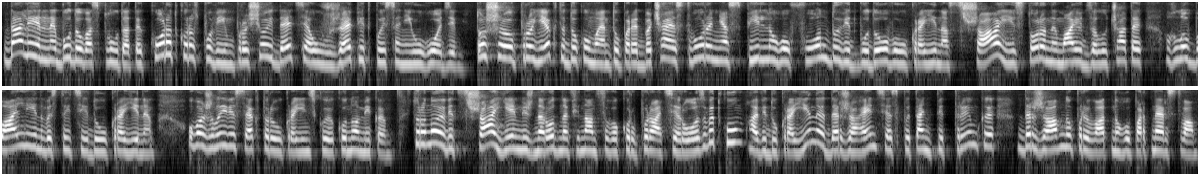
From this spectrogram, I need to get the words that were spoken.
Далі не буду вас плутати. Коротко розповім про що йдеться у вже підписаній угоді. Тож проєкт документу передбачає створення спільного фонду відбудови Україна США, і сторони мають залучати глобальні інвестиції до України у важливі сектори української економіки. Стороною від США є міжнародна фінансова корпорація розвитку. А від України Держагенція з питань підтримки державно-приватного партнерства.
